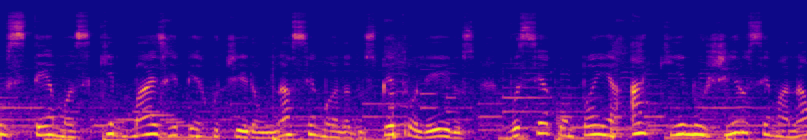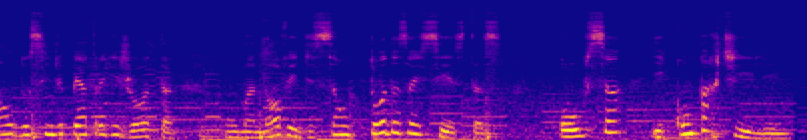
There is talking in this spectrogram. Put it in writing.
Os temas que mais repercutiram na Semana dos Petroleiros você acompanha aqui no Giro Semanal do Sindipetro RJ, uma nova edição todas as sextas. Ouça e compartilhe.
